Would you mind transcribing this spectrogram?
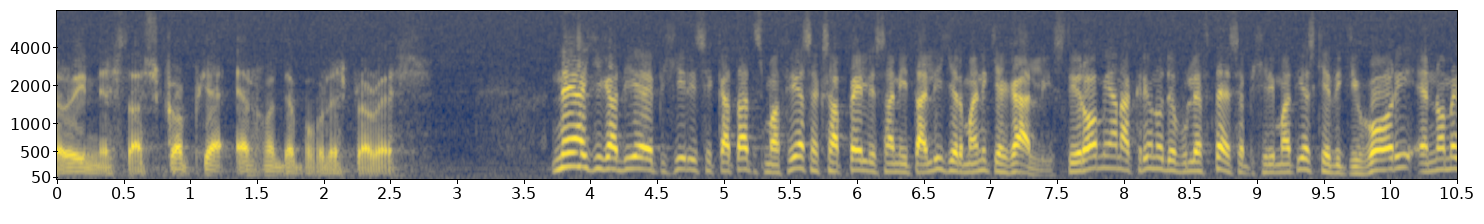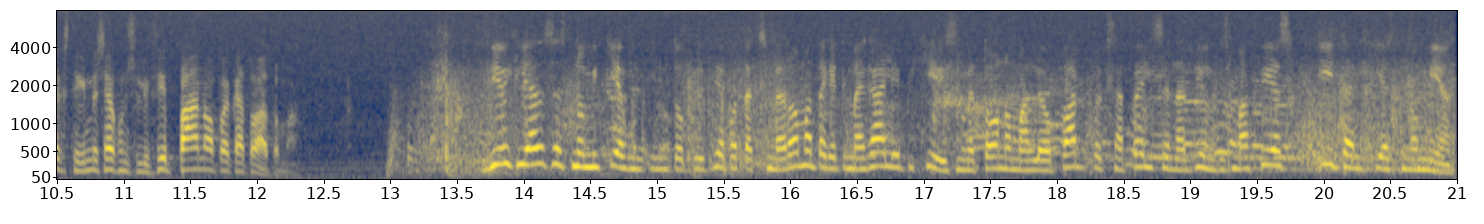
είναι στα Σκόπια έρχονται από πολλές πλευρές. Νέα γιγαντιαία επιχείρηση κατά της μαφίας εξαπέλυσαν Ιταλοί, Γερμανοί και Γάλλοι. Στη Ρώμη ανακρίνονται βουλευτές, επιχειρηματίες και δικηγόροι, ενώ μέχρι στιγμής έχουν συλληφθεί πάνω από 100 άτομα. 2.000 αστυνομικοί έχουν κινητοποιηθεί από τα ξημερώματα για τη μεγάλη επιχείρηση με το όνομα Λεοπάρτ που εξαπέλυσε εναντίον της μαφίας η Ιταλική αστυνομία.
